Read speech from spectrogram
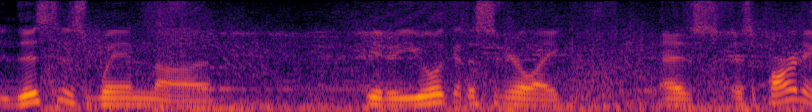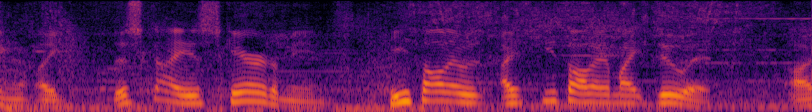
this is when uh, you know you look at this and you're like, as as Parting, like this guy is scared of me. He thought I was. I, he thought I might do it. I,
